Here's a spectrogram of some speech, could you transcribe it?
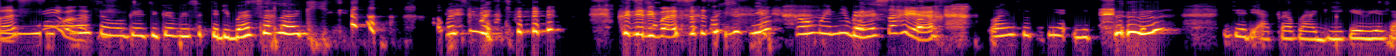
basi Iya, banget. semoga juga besok jadi basah lagi apa sih basah Kok jadi basah sih? maksudnya Kamu mainnya basah ya? maksudnya itu jadi akrab lagi kayak biasa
